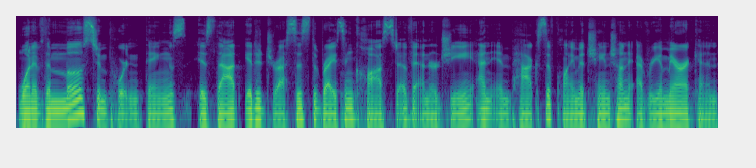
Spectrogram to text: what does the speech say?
one of the most important things is that it addresses the rising cost of energy and impacts of climate change on every American.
